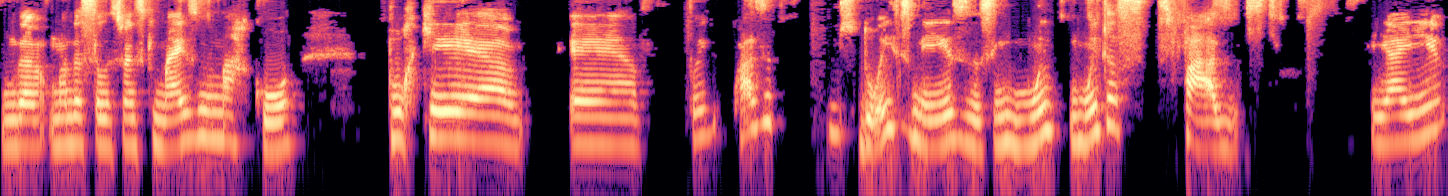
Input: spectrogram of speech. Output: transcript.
uma, uma das seleções que mais me marcou, porque é, foi quase uns dois meses, assim, muito, muitas fases. E aí,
